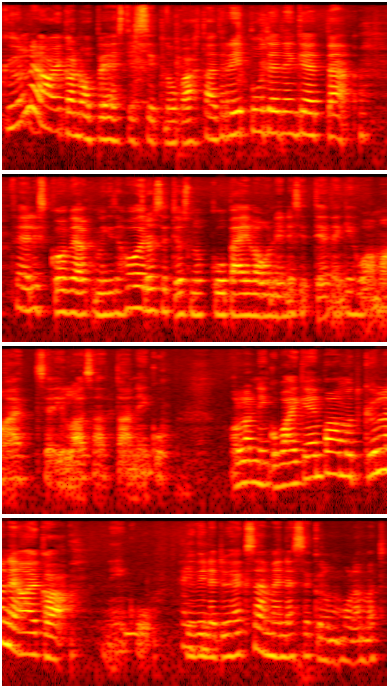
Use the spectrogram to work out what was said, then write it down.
kyllä ne aika nopeasti sit nukahtaa. Et riippuu tietenkin, että Felix kun on vielä kumminkin se hoidossa, että jos nukkuu päiväuni, niin sitten tietenkin huomaa, että se illalla saattaa niinku olla niinku vaikeampaa, mutta kyllä ne aika niinku hyvin, että yhdeksään mennessä kyllä molemmat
